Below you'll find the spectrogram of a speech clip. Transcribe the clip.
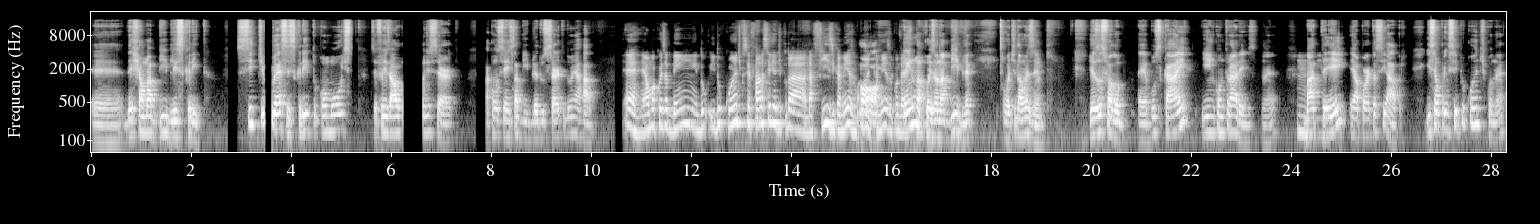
é, deixar uma Bíblia escrita. Se tivesse escrito como você fez algo de certo, a consciência da Bíblia do certo e do errado. É, é uma coisa bem. Do, e do quântico você fala seria tipo da, da física mesmo? Quântica mesmo? Quando é Tem uma coisa na Bíblia, vou te dar um exemplo. Jesus falou: é, buscai e encontrareis, né? Hum, Batei e a porta se abre. Isso é um princípio quântico, né?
